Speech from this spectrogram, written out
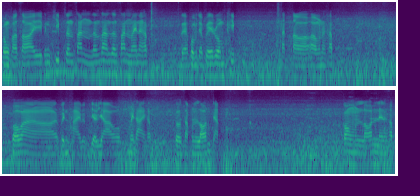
ผมขอซอยเป็นคลิปสั้นๆ สั้นๆ สั้นๆ ไว้นะครับ เดี๋ยวผมจะไปรวมคลิปตัดต่อเอานะครับ เพราะว่าเป็นถ่ายแบบยาวๆ ไม่ได้ครับ โทรศัพท์มันร้อนจัด กล้องมันร้อนเลยนะครับ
